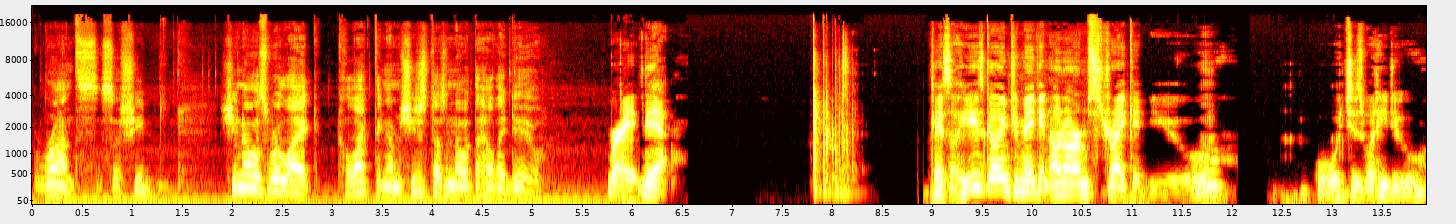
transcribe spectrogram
runts. So she, she knows we're like collecting them. She just doesn't know what the hell they do. Right. Yeah. Okay, so he's going to make an unarmed strike at you, which is what he do,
